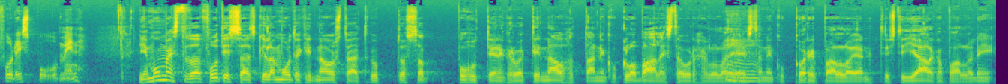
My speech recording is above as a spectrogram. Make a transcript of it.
fudispuumin. Ja mun mielestä tuo futis saisi kyllä muutenkin nousta, että kun tuossa puhuttiin, niin ruvettiin nauhoittaa niin kuin globaalista urheilulajeista, mm. niin kuin koripallo ja nyt tietysti jalkapallo, niin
